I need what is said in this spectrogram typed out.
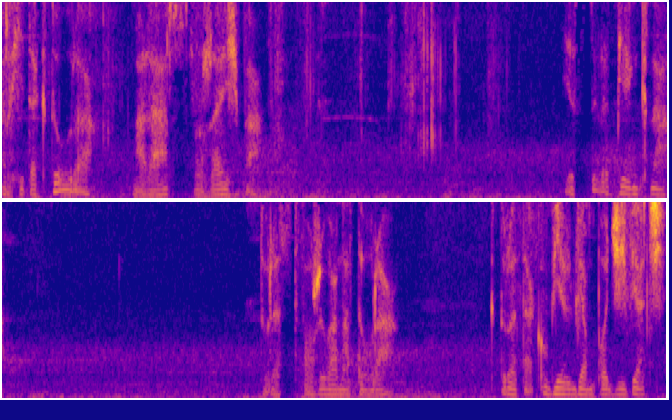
Architektura, malarstwo, rzeźba. Jest tyle piękna, które stworzyła natura, które tak uwielbiam podziwiać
